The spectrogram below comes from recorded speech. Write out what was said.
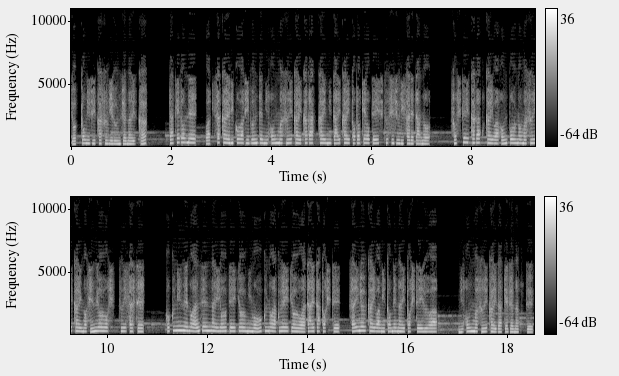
ちょっと短すぎるんじゃないか？だけどね、脇坂恵理子は自分で日本麻酔科医科学会に大会届を提出し受理されたの。そして医科学会は本邦の麻酔科医の信用を失墜させ、国民への安全な医療提供にも多くの悪影響を与えたとして、再入会は認めないとしているわ。日本麻酔会だけじゃなくて、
